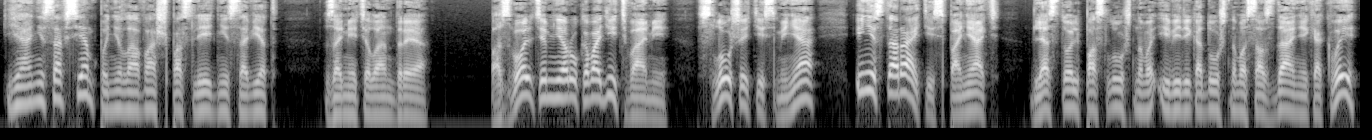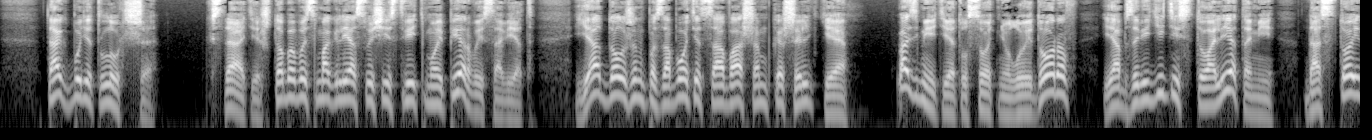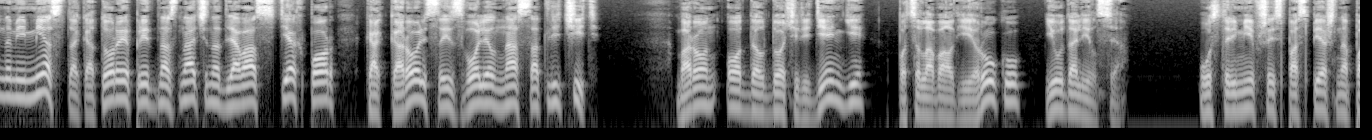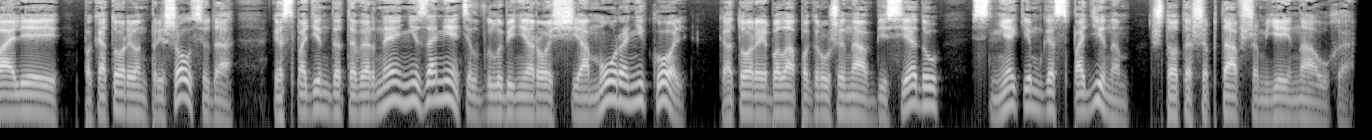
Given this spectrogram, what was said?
«Я не совсем поняла ваш последний совет», — заметила Андреа. «Позвольте мне руководить вами. Слушайтесь меня и не старайтесь понять. Для столь послушного и великодушного создания, как вы, так будет лучше». Кстати, чтобы вы смогли осуществить мой первый совет, я должен позаботиться о вашем кошельке. Возьмите эту сотню луидоров и обзаведитесь туалетами, достойными места, которое предназначено для вас с тех пор, как король соизволил нас отличить». Барон отдал дочери деньги, поцеловал ей руку и удалился. Устремившись поспешно по аллее, по которой он пришел сюда, господин де Таверне не заметил в глубине рощи Амура Николь, которая была погружена в беседу с неким господином, что-то шептавшим ей на ухо.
